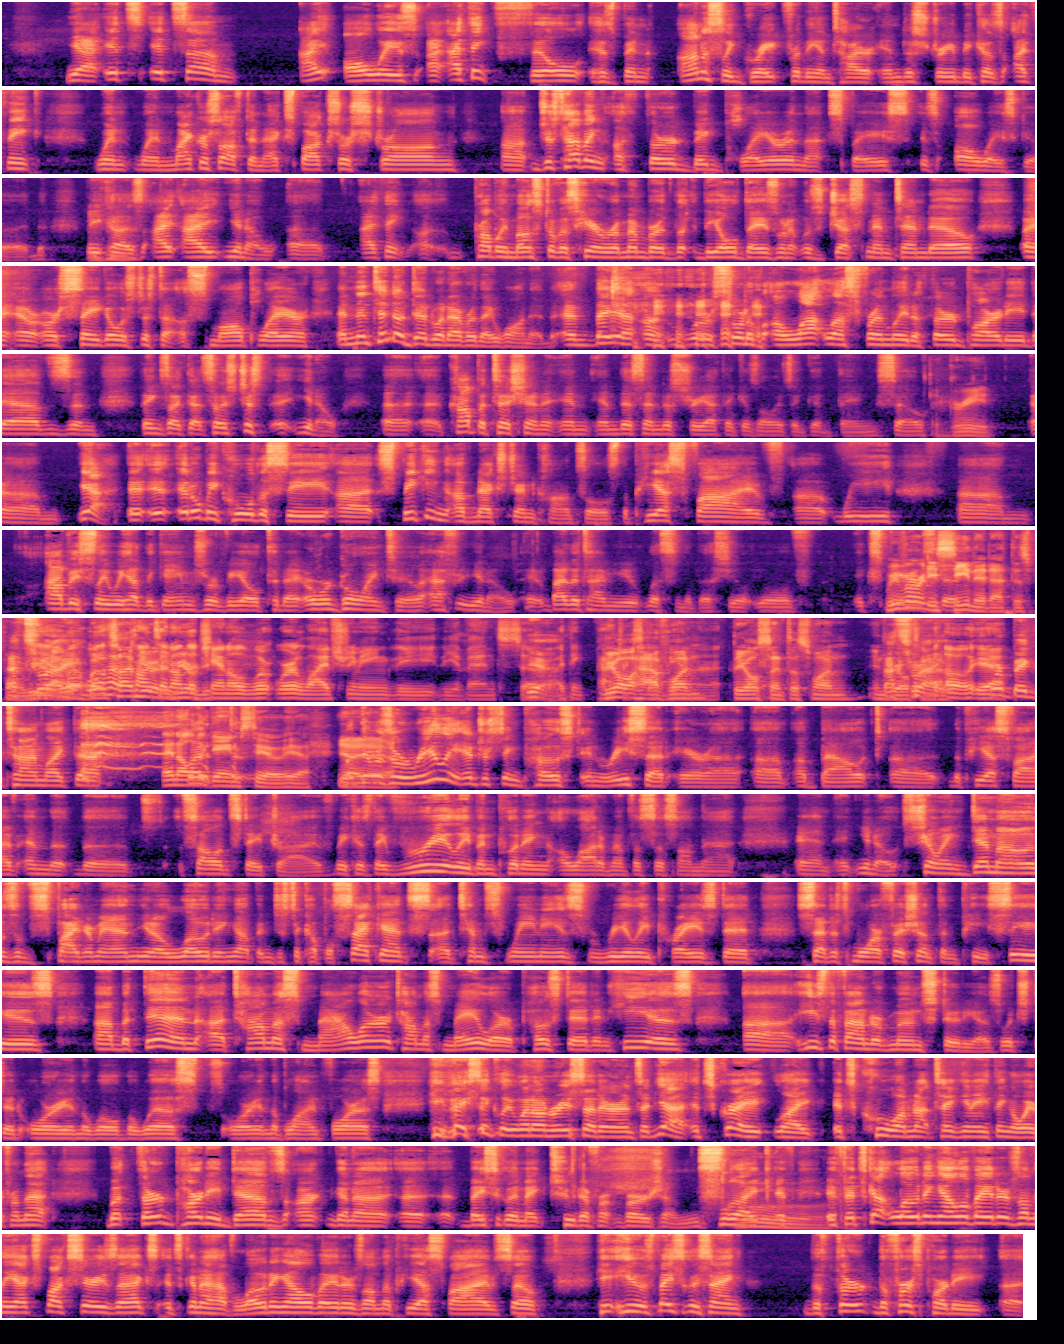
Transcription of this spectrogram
yeah. It's it's um, I always I, I think Phil has been honestly great for the entire industry because I think when when Microsoft and Xbox are strong. Uh, just having a third big player in that space is always good because I, I, you know, uh, I think uh, probably most of us here remember the, the old days when it was just Nintendo uh, or, or Sega was just a, a small player, and Nintendo did whatever they wanted, and they uh, uh, were sort of a lot less friendly to third party devs and things like that. So it's just uh, you know. Uh, uh, competition in in this industry, I think, is always a good thing. So, agreed um, yeah, it, will be cool to see. Uh, speaking of next gen consoles, the PS5, uh, we um, obviously we had the games reveal today, or we're going to after you know by the time you listen to this, you'll you'll have experienced. We've already it. seen it at this point. That's we, right. We'll, we'll have content on the channel. We're, we're live streaming the the event, so Yeah. I think We all have be on one. They all sent us one in That's real right. time. Oh, yeah. We're big time like that. and all the games too. Yeah. Yeah, but there was yeah. a really interesting post in Reset Era um, about uh, the PS5 and the the solid state drive because they've really been putting a lot of emphasis on that. And, and, you know, showing demos of Spider-Man, you know, loading up in just a couple seconds. Uh, Tim Sweeney's really praised it, said it's more efficient than PCs. Uh, but then uh, Thomas Mahler, Thomas Mailer posted, and he is uh, he's the founder of Moon Studios, which did Ori and the Will of the Wisps, Ori and the Blind Forest. He basically went on Reset Era and said, "Yeah, it's great. Like, it's cool. I'm not taking anything away from that." But third-party devs aren't gonna uh, basically make two different versions. Like, Ooh. if if it's got loading elevators on the Xbox Series X, it's gonna have loading elevators on the PS5. So he he was basically saying the third the first party uh,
